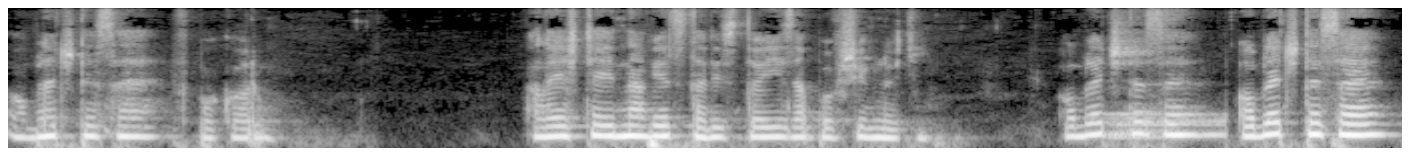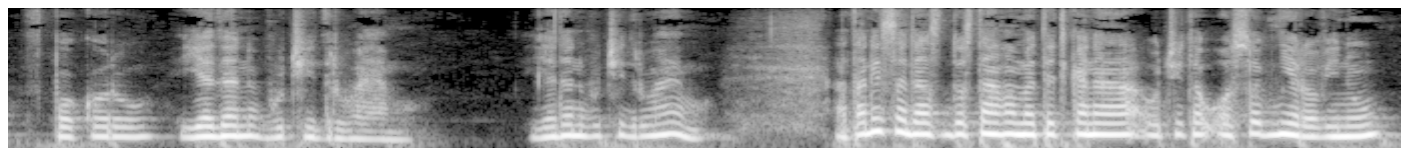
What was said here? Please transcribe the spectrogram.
Oblečte se v pokoru. Ale ještě jedna věc tady stojí za povšimnutí. Oblečte se, oblečte se v pokoru jeden vůči druhému. Jeden vůči druhému. A tady se dostáváme teďka na určitou osobní rovinu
